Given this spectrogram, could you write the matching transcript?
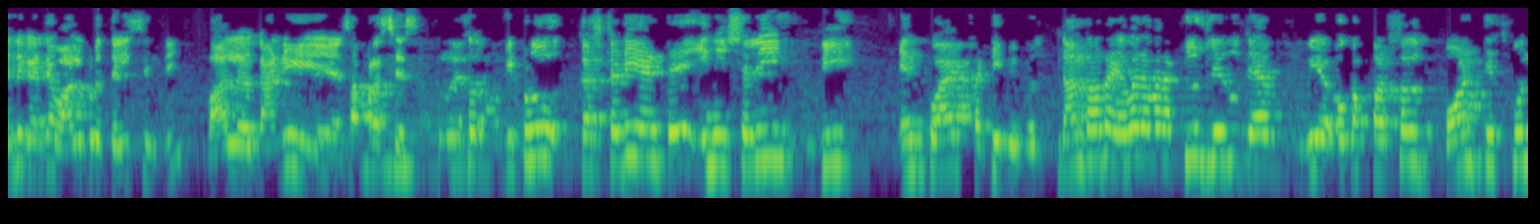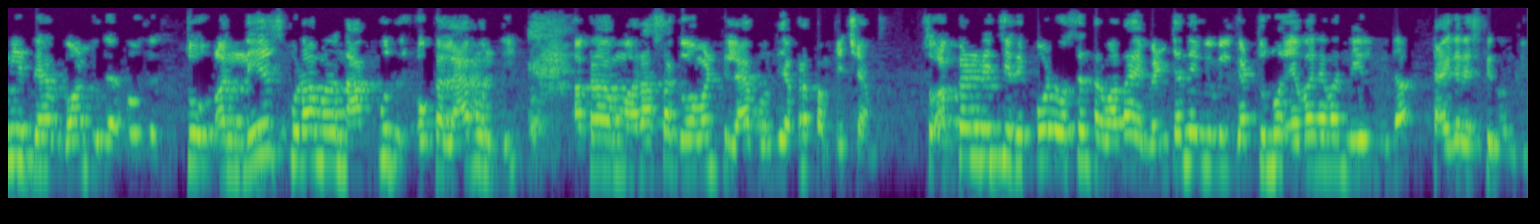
ఎందుకంటే వాళ్ళు కూడా తెలిసింది వాళ్ళు కానీ సప్రెస్ చేశారు. సో ఇప్పుడు కస్టడీ అంటే initially we enquired thirty people దాని తర్వాత ఎవరెవరు అక్యూజ్ లేదు దే ఒక పర్సనల్ బాండ్ తీసుకొని they gone to their houses so ఆ నేల్స్ కూడా మన నాగ్పూర్ ఒక ల్యాబ్ ఉంది. అక్కడ మహారాష్ట్ర గవర్నమెంట్కి ల్యాబ్ ఉంది అక్కడ పంపించాము. సో అక్కడ నుంచి రిపోర్ట్ వచ్చిన తర్వాత వెంటనే we will get to know ఎవరెవర్ నేల్ మీద టైగర్ స్కిన్ ఉంది.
